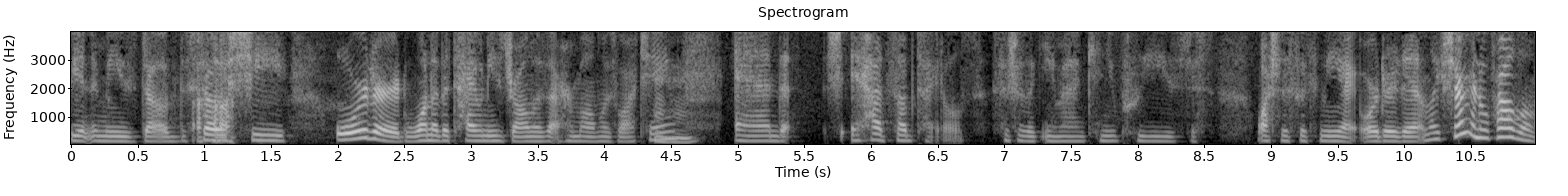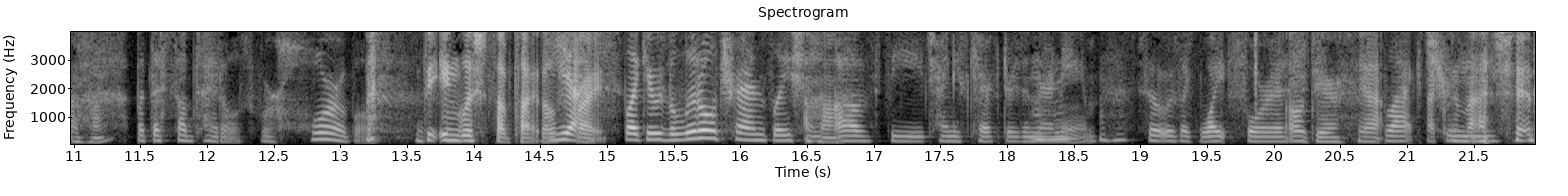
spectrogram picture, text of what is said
Vietnamese dubbed. So she ordered one of the Taiwanese dramas that her mom was watching, Mm-hmm. and it had subtitles. So she was like, "Iman, can you please just watch this with me?" I ordered it. I'm like, "Sure, no problem." Uh-huh. But the subtitles were horrible. The English subtitles, yes, right? Uh-huh. like it was a little translation of the Chinese characters in their name. So it was like white forest. Mm-hmm, Oh dear, yeah. black I tree. can imagine.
